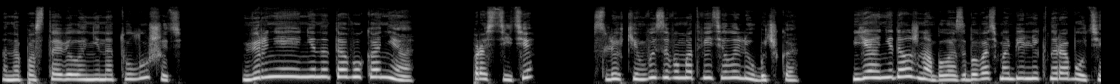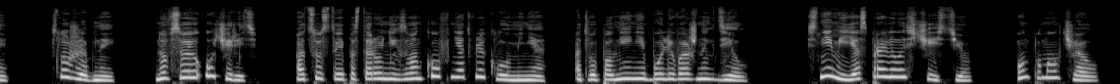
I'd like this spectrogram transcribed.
Она поставила не на ту лошадь, вернее, не на того коня. Простите? С легким вызовом ответила Любочка. Я не должна была забывать мобильник на работе. Служебный. Но в свою очередь, отсутствие посторонних звонков не отвлекло меня от выполнения более важных дел. С ними я справилась с честью. Он помолчал.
